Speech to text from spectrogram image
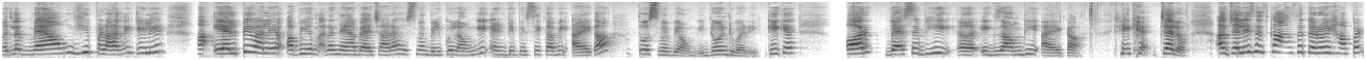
मतलब मैं आऊँगी पढ़ाने के लिए। हाँ एएलपी वाले अभी हमारा नया बैच आ रहा है, उसमें बिल्कुल आऊँगी। एनटीपीसी का भी आएगा तो उसमें भी आऊँगी। डोंट वरी ठीक है? और वैसे भी एग्ज़ाम भी आएगा, ठीक है? चलो, अब जल्दी से इसका आंसर करो यहाँ पर।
